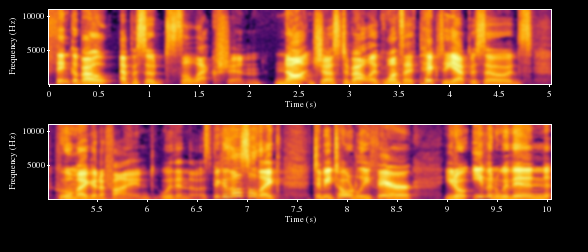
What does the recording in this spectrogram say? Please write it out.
think about episode selection not just about like once i've picked the episodes who am i going to find within those? Because also like to be totally fair you know, even within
